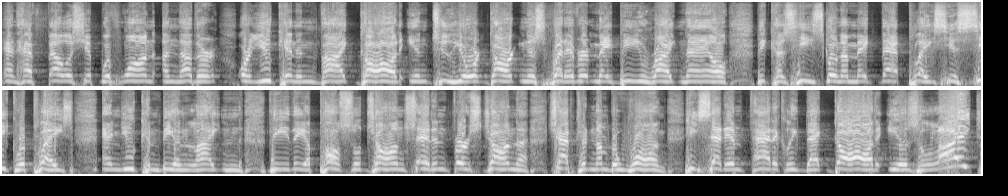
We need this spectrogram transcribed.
and have fellowship with one another, or you can invite God into your darkness, whatever it may be right now, because He's going to make that place His secret place and you can be enlightened. The, the Apostle John said in First John uh, chapter number 1, he said emphatically that God is light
